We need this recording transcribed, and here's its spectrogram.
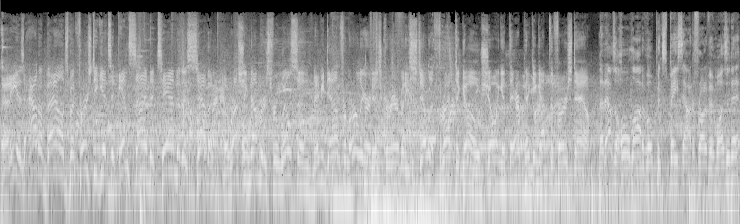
And he is out of bounds, but first he gets it inside the 10 to the 7. The rushing numbers for Wilson, maybe down from earlier in his career, but he's still a threat to go, showing it there, picking up the first down. Now, that was a whole lot of open space out in front of him, wasn't it?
